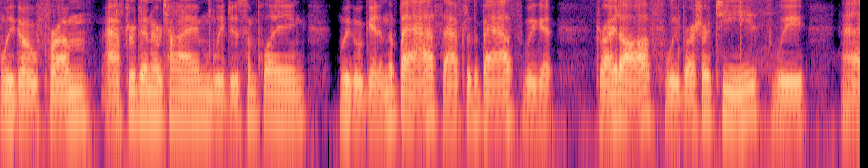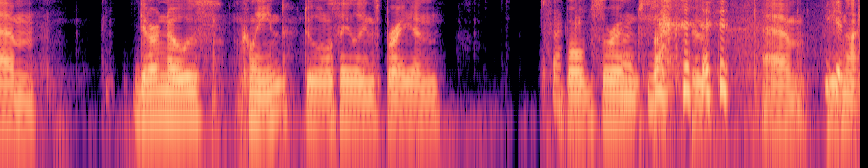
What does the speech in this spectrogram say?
We go from after dinner time, we do some playing, we go get in the bath. After the bath, we get dried off, we brush our teeth, we um, get our nose cleaned, do a little saline spray and Suck. bulb syringe Bulb- suck because um, he's not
